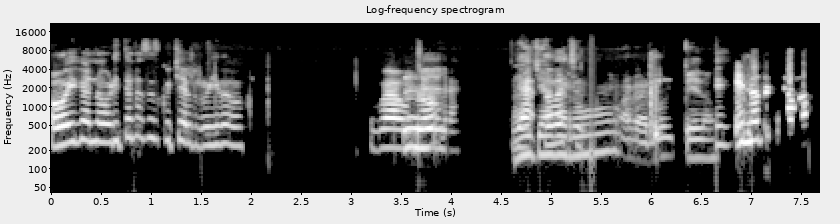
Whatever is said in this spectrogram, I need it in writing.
Oigan, ahorita no se escucha el ruido. Wow, No. ya, ya. Ah, Ya, agarró, agarró el pedo. ¿En dónde estamos?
